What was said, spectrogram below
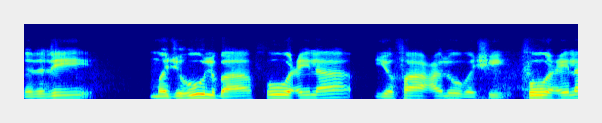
نو د دې مجهول با فوعل يفاعل بشي فوعل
